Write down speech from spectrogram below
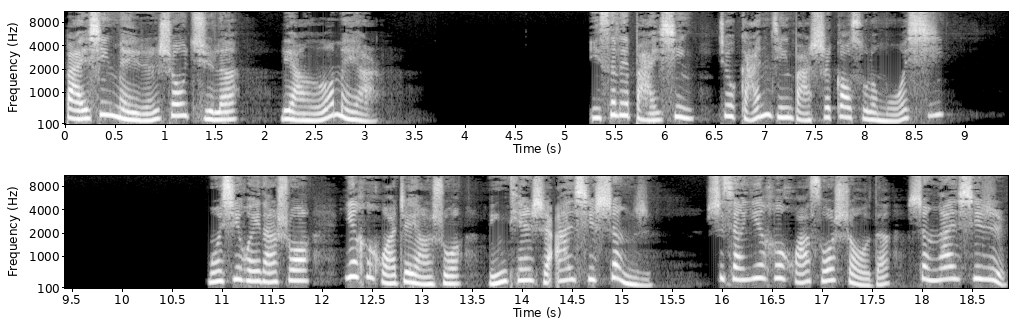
百姓每人收取了两俄美尔，以色列百姓就赶紧把事告诉了摩西。摩西回答说：“耶和华这样说：明天是安息圣日，是向耶和华所守的圣安息日。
